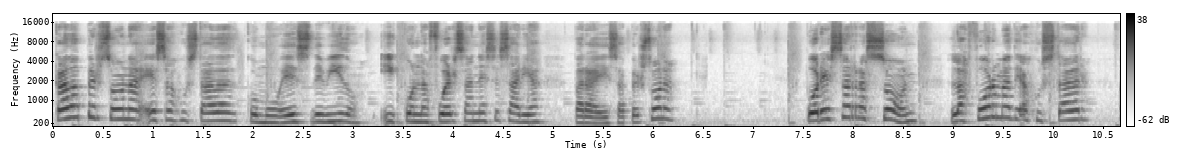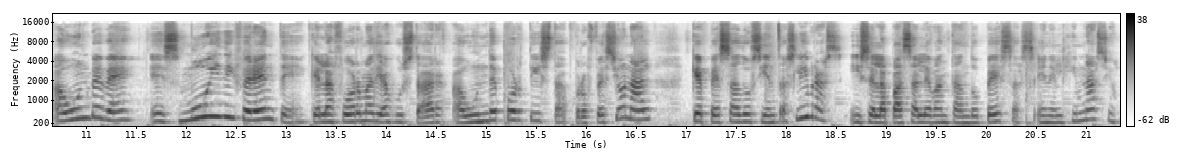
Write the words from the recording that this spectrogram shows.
Cada persona es ajustada como es debido y con la fuerza necesaria para esa persona. Por esa razón, la forma de ajustar a un bebé es muy diferente que la forma de ajustar a un deportista profesional que pesa 200 libras y se la pasa levantando pesas en el gimnasio.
